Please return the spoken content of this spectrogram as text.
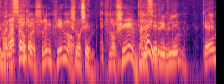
עם הורדת הנשיא- אותו 20 קילו? 30. 30? די. הנשיא ריבלין, כן,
